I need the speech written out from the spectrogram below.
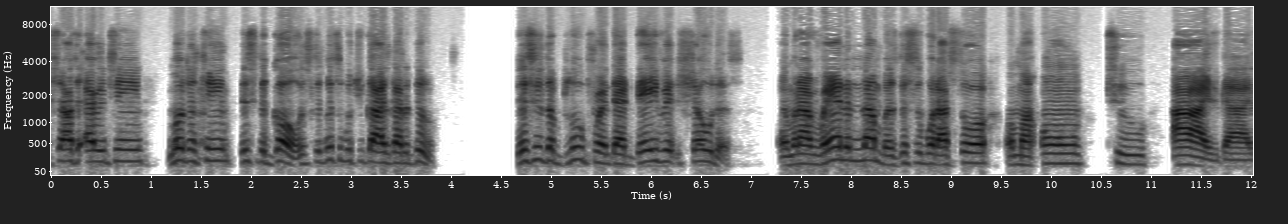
shout out to every team, Milton team. This is the goal. This is, this is what you guys got to do. This is the blueprint that David showed us. And when I ran the numbers, this is what I saw on my own two eyes, guys.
